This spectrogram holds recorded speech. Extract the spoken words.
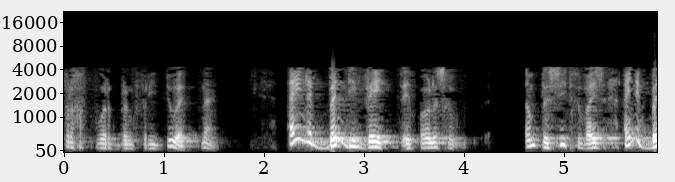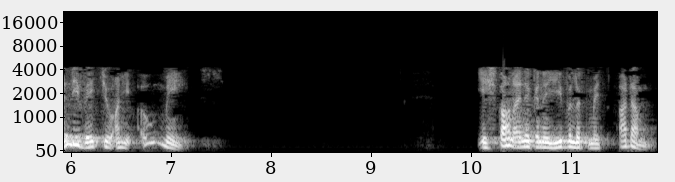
vrug voortbring vir die dood, né? Nee. Eintlik bind die wet, het Paulus ge, implisiet gewys, eintlik bind die wet jou aan die ou mens. Jy staan eintlik in 'n huwelik met Adam.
